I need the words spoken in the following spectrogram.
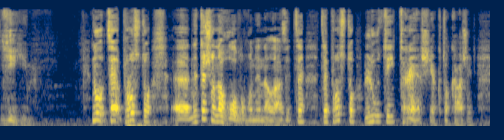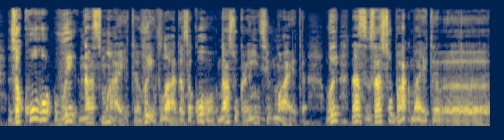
дії. Ну, це просто е, не те, що на голову не налазить, це, це просто лютий треш, як то кажуть. За кого ви нас маєте? Ви, влада, за кого нас, українців, маєте? Ви нас за собак маєте, е, е,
